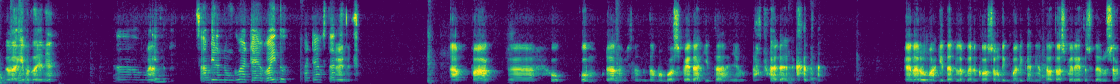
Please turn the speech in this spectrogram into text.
ada lagi pertanyaannya? Eh, mungkin sambil nunggu ada wah itu ada Ustadz. Ini. Apa eh, hukum dalam Islam tentang membawa sepeda kita yang apa ada kata karena rumah kita dalam keadaan kosong dikembalikannya tahu-tahu sepeda itu sudah rusak.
